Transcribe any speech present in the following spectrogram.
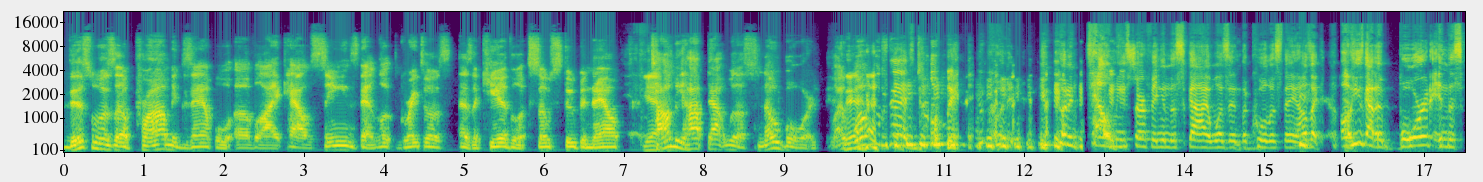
This was a prime example of like how scenes that looked great to us as a kid look so stupid now. Yeah. Tommy hopped out with a snowboard. Like, Yeah. what was that doing? you couldn't, you couldn't tell me surfing in the sky wasn't the coolest thing. I was like, oh, he's got a board in this.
